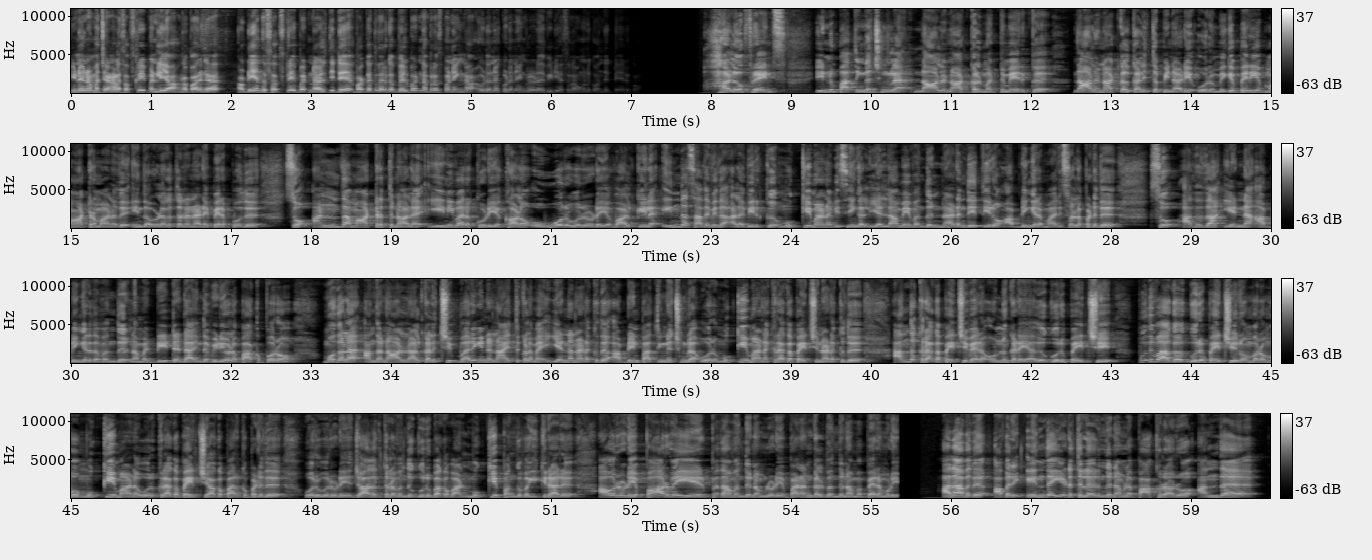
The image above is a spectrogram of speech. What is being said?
இன்னும் நம்ம சேனலை சப்ஸ்கிரைப் பண்ணலையா? அங்கே பாருங்கள் அப்படியே அந்த சப்ஸ்கிரைப் பட்டனை அழுத்திட்டு பக்கத்தில் இருக்க பெல் பட்டனை ப்ரெஸ் பண்ணிங்கன்னா உடனுக்குடன் எங்களோட வீடியோஸ் எல்லாம் உங்களுக்கு வந்துகிட்டே இருக்கும். ஹலோ ஃப்ரெண்ட்ஸ் இன்னும் பார்த்தீங்கன்னு வச்சுங்களேன் நாலு நாட்கள் மட்டுமே இருக்குது நாலு நாட்கள் கழித்த பின்னாடி ஒரு மிகப்பெரிய மாற்றமானது இந்த உலகத்தில் நடைபெற போகுது ஸோ அந்த மாற்றத்தினால இனி வரக்கூடிய காலம் ஒவ்வொருவருடைய வாழ்க்கையில் இந்த சதவீத அளவிற்கு முக்கியமான விஷயங்கள் எல்லாமே வந்து நடந்தே தீரும் அப்படிங்கிற மாதிரி சொல்லப்படுது. ஸோ அதுதான் என்ன அப்படிங்கிறத வந்து நம்ம டீட்டெயிலாக இந்த வீடியோவில் பார்க்க போகிறோம் முதல்ல அந்த நாலு நாள் கழித்து வருகின்ற ஞாயிற்றுக்கிழமை என்ன நடக்குது அப்படின்னு பார்த்தீங்கன்னு வச்சுங்களேன் ஒரு முக்கியமான கிரக பயிற்சி நடக்குது. அந்த கிரக பயிற்சி வேறு ஒன்றும் கிடையாது. குரு பயிற்சி. பொதுவாக குரு பயிற்சி ரொம்ப ரொம்ப முக்கியமான ஒரு கிரக பயிற்சியாக பார்க்கப்படுது. ஒருவருடைய ஜாதகத்தில் வந்து குரு பகவான் முக்கிய பங்கு வகிக்கிறார். அவருடைய பார்வையை ஏற்ப தான் வந்து நம்மளுடைய பலன்கள் வந்து நம்ம பெற முடியும். அதாவது அவர் எந்த இடத்துல இருந்து நம்மளை பார்க்குறாரோ அந்த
